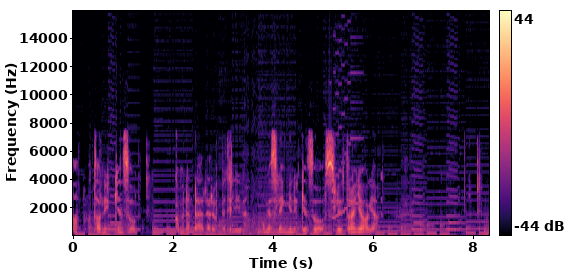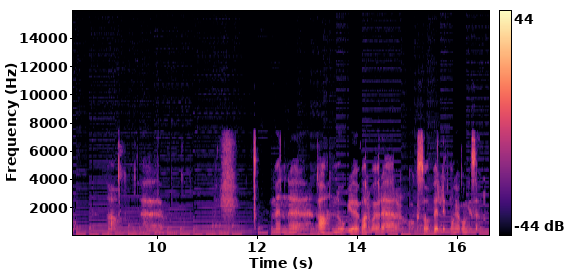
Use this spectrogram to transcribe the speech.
Ja, när man tar nyckeln så kommer den där, där uppe till liv. Om jag slänger nyckeln så slutar den jaga. Ja, eh, men eh, ja, nog varvar jag det här också väldigt många gånger sen.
